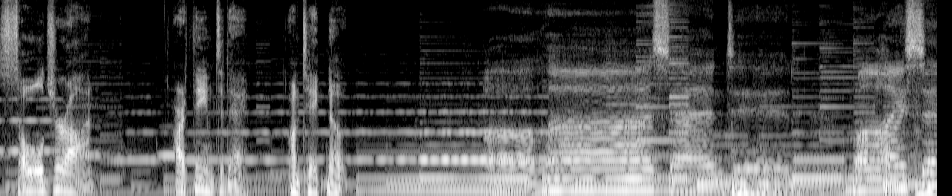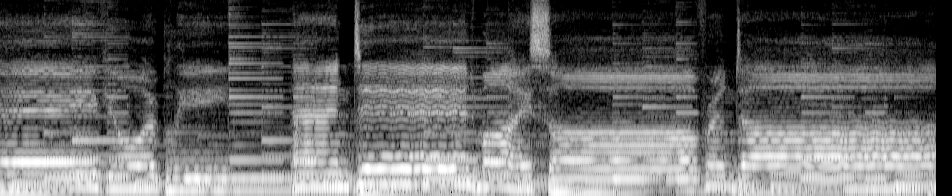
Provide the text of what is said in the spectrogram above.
Soldier on. Our theme today on Take Note. Alas, and did my Savior bleed, and did my sovereign die?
